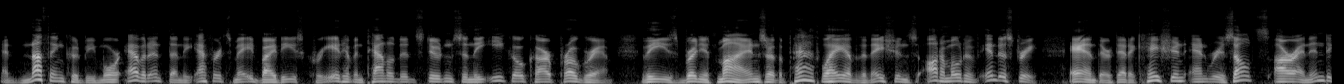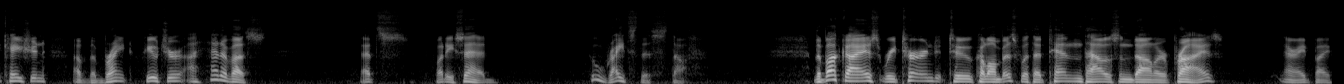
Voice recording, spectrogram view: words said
and nothing could be more evident than the efforts made by these creative and talented students in the EcoCar program. These brilliant minds are the pathway of the nation's automotive industry, and their dedication and results are an indication of the bright future ahead of us. That's what he said. Who writes this stuff? The Buckeyes returned to Columbus with a $10,000 prize. All right, by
